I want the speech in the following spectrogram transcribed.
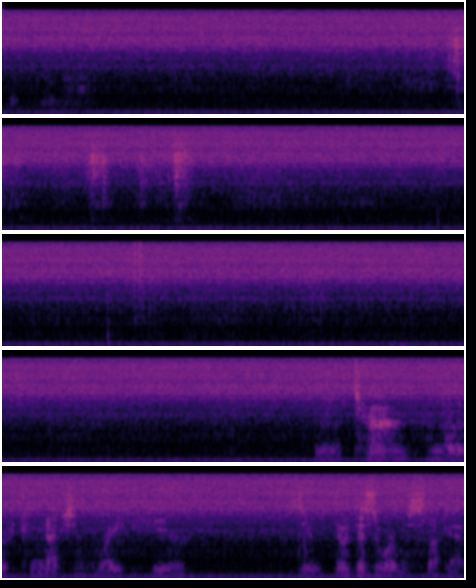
Start to go now. So there's a turn, another connection right here. See, this is where it was stuck at.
